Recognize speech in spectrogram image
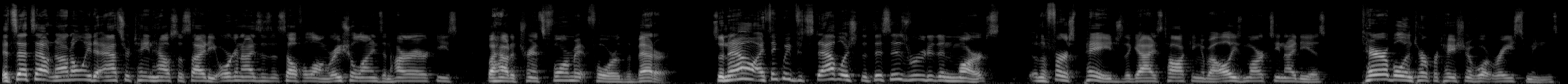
It sets out not only to ascertain how society organizes itself along racial lines and hierarchies, but how to transform it for the better. So now I think we've established that this is rooted in Marx. On the first page, the guy's talking about all these Marxian ideas, terrible interpretation of what race means,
